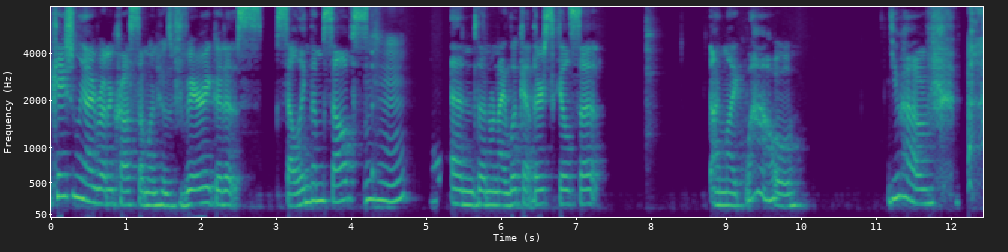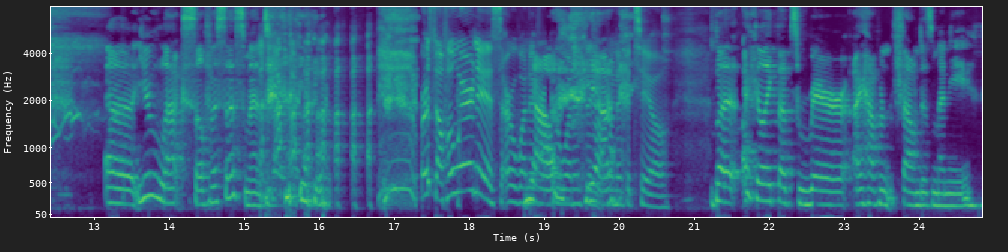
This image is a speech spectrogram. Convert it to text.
Occasionally, I run across someone who's very good at s- selling themselves, mm-hmm. And then when I look at their skill set, I'm like, wow, you have uh, you lack self assessment or self awareness, or one yeah. of or one of the yeah. one of the two. But I feel like that's rare. I haven't found as many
